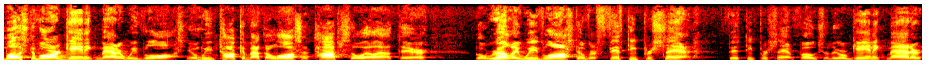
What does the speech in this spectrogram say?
most of our organic matter we've lost. You know, we talk about the loss of topsoil out there, but really we've lost over 50%, 50%, folks, of the organic matter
